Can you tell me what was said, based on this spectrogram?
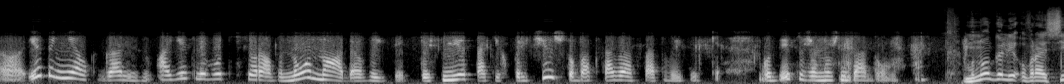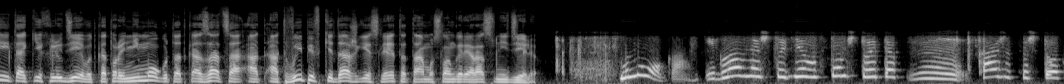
А, это не алкоголизм. А если вот все равно надо выпить, то есть нет таких причин, чтобы отказаться от выпивки, вот здесь уже нужно задуматься. Много ли в России таких людей, вот, которые не могут отказаться от, от выпивки, даже если это там, условно говоря, раз в неделю? Много. И главное, что дело в том, что это кажется, что,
